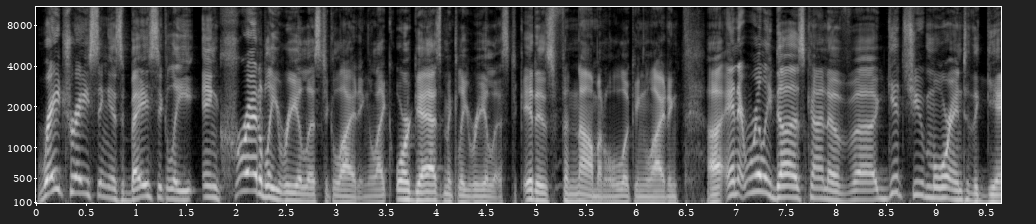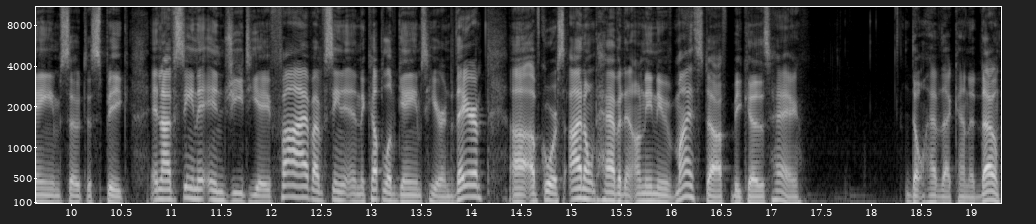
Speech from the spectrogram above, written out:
ray tracing is basically incredibly realistic lighting, like orgasmically realistic. It is phenomenal looking lighting, uh, and it really does kind of uh, get you more into the game, so to speak. And I've seen it in GTA 5, I've seen it in a couple of games here and there. Uh, of course, I don't have it on any of my stuff because, hey, don't have that kind of dough.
